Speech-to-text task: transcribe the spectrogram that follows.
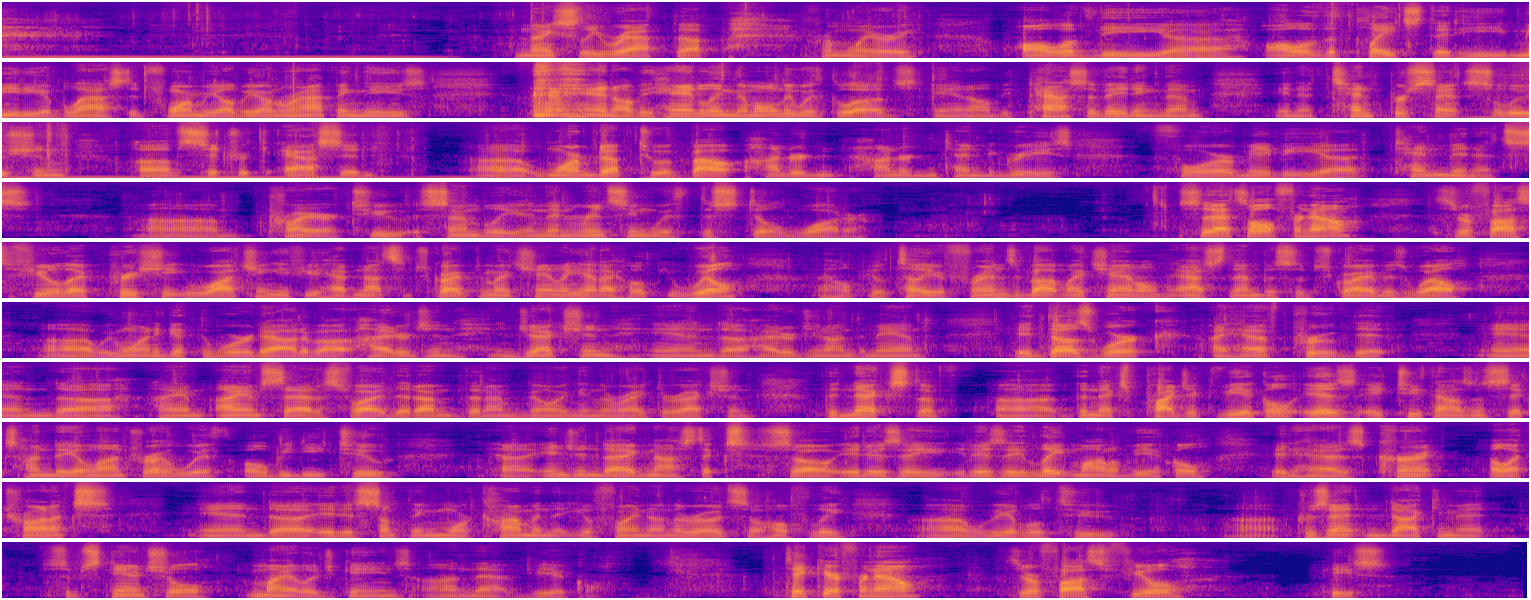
nicely wrapped up from Larry. All of the uh, all of the plates that he media blasted for me. I'll be unwrapping these, and I'll be handling them only with gloves, and I'll be passivating them in a 10% solution of citric acid, uh, warmed up to about 100 110 degrees for maybe uh, 10 minutes um, prior to assembly, and then rinsing with distilled water. So that's all for now. Zero Fossil Fuel, I appreciate you watching. If you have not subscribed to my channel yet, I hope you will. I hope you'll tell your friends about my channel, ask them to subscribe as well. Uh, we want to get the word out about hydrogen injection and uh, hydrogen on demand. It does work. I have proved it, and uh, I am I am satisfied that I'm that I'm going in the right direction. The next uh, the next project vehicle is a 2006 Hyundai Elantra with OBD2 uh, engine diagnostics. So it is a it is a late model vehicle. It has current electronics, and uh, it is something more common that you'll find on the road. So hopefully uh, we'll be able to uh, present and document substantial mileage gains on that vehicle. Take care for now. Zero fossil fuel. Peace.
